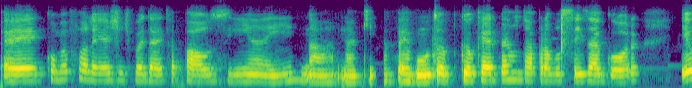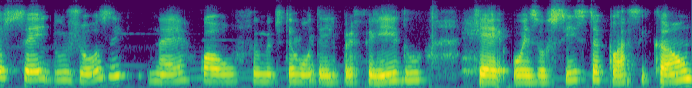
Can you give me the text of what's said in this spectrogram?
É, como eu falei, a gente vai dar essa pausinha aí na, na quinta pergunta, porque eu quero perguntar pra vocês agora. Eu sei do Josi, né? Qual o filme de terror dele preferido, que é O Exorcista, classicão.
